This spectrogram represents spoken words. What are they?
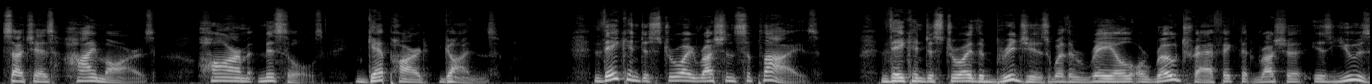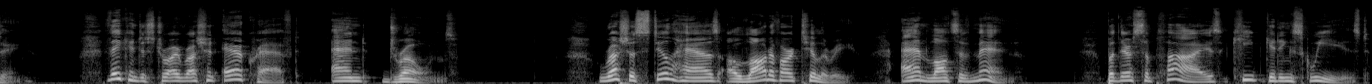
such as HIMARS, HARM missiles, Gepard guns, they can destroy Russian supplies. They can destroy the bridges, whether rail or road traffic, that Russia is using. They can destroy Russian aircraft and drones. Russia still has a lot of artillery and lots of men, but their supplies keep getting squeezed,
